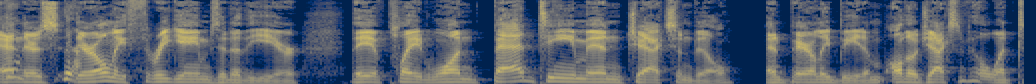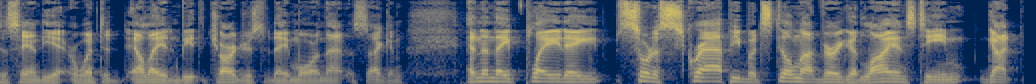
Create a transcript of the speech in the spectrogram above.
And there's yeah. there are only three games into the year. They have played one bad team in Jacksonville and barely beat them. Although Jacksonville went to San Diego or went to LA and beat the Chargers today. More on that in a second. And then they played a sort of scrappy but still not very good Lions team. Got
